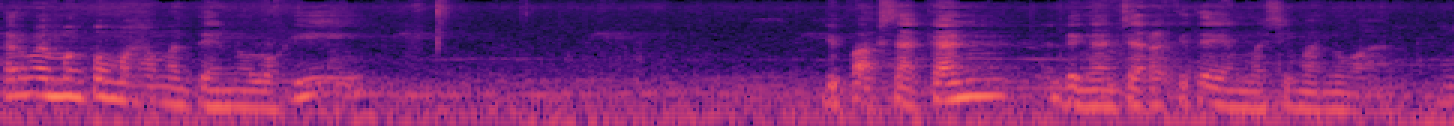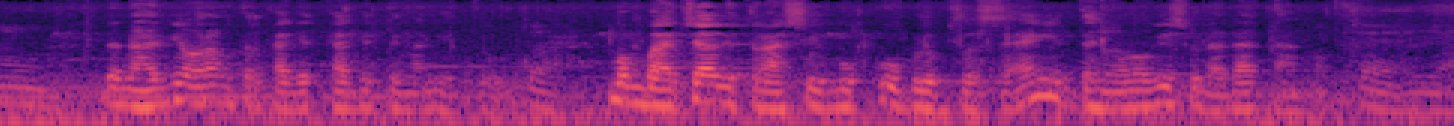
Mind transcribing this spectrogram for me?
Karena memang pemahaman teknologi dipaksakan dengan cara kita yang masih manual. Hmm, Dan akhirnya orang terkaget-kaget dengan itu. Membaca literasi buku belum selesai, teknologi sudah datang. Oke, ya.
